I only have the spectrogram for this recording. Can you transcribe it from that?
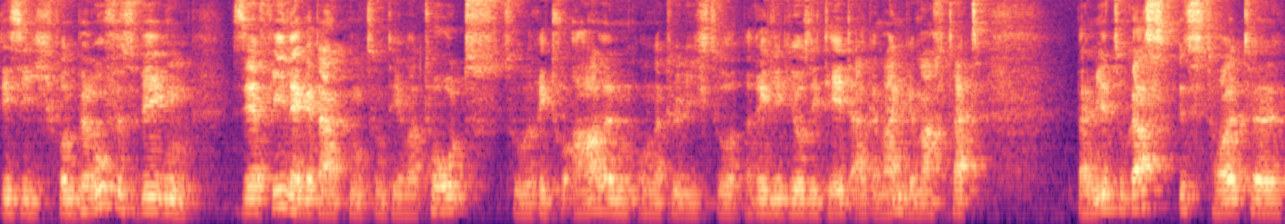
die sich von Berufes wegen sehr viele Gedanken zum Thema Tod, zu Ritualen und natürlich zur Religiosität allgemein gemacht hat. Bei mir zu Gast ist heute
